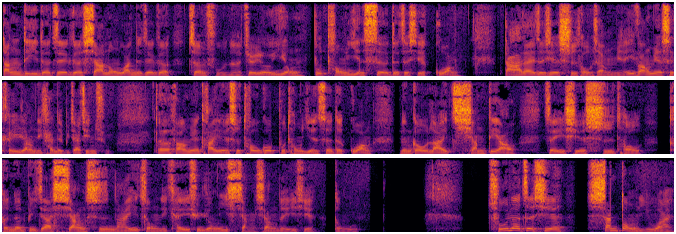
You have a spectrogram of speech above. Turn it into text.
当地的这个下龙湾的这个政府呢，就有用不同颜色的这些光打在这些石头上面。一方面是可以让你看得比较清楚，二方面它也是透过不同颜色的光，能够来强调这一些石头可能比较像是哪一种，你可以去容易想象的一些动物。除了这些山洞以外，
